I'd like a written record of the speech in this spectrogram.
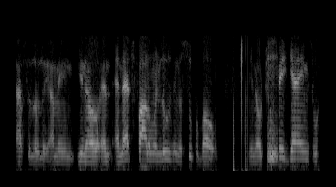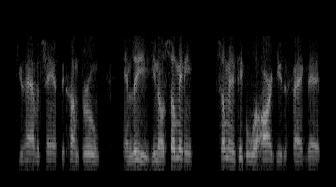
absolutely. I mean, you know, and and that's following losing a Super Bowl. You know, two Mm. big games where you have a chance to come through and lead. You know, so many, so many people will argue the fact that,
